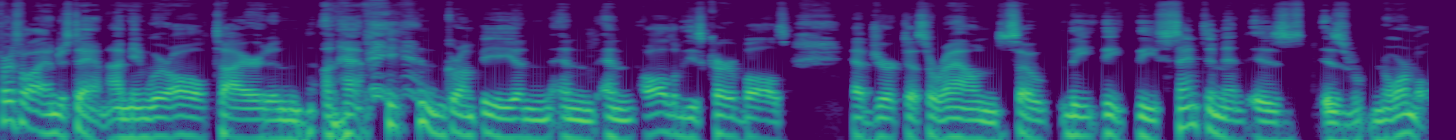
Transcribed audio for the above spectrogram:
first of all, I understand. I mean, we're all tired and unhappy and grumpy, and and and all of these curveballs have jerked us around. So the the the sentiment is is normal.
